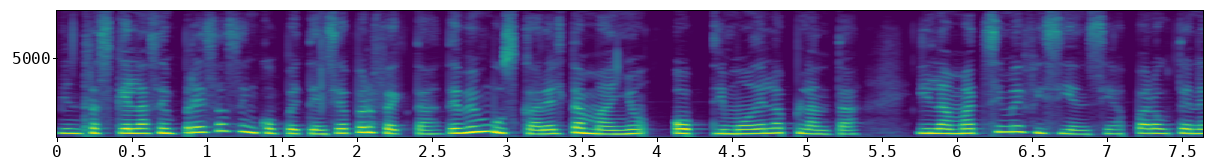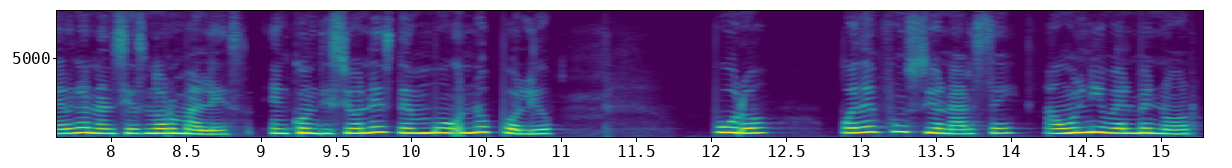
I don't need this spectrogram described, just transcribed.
Mientras que las empresas en competencia perfecta deben buscar el tamaño óptimo de la planta y la máxima eficiencia para obtener ganancias normales, en condiciones de monopolio puro pueden funcionarse a un nivel menor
